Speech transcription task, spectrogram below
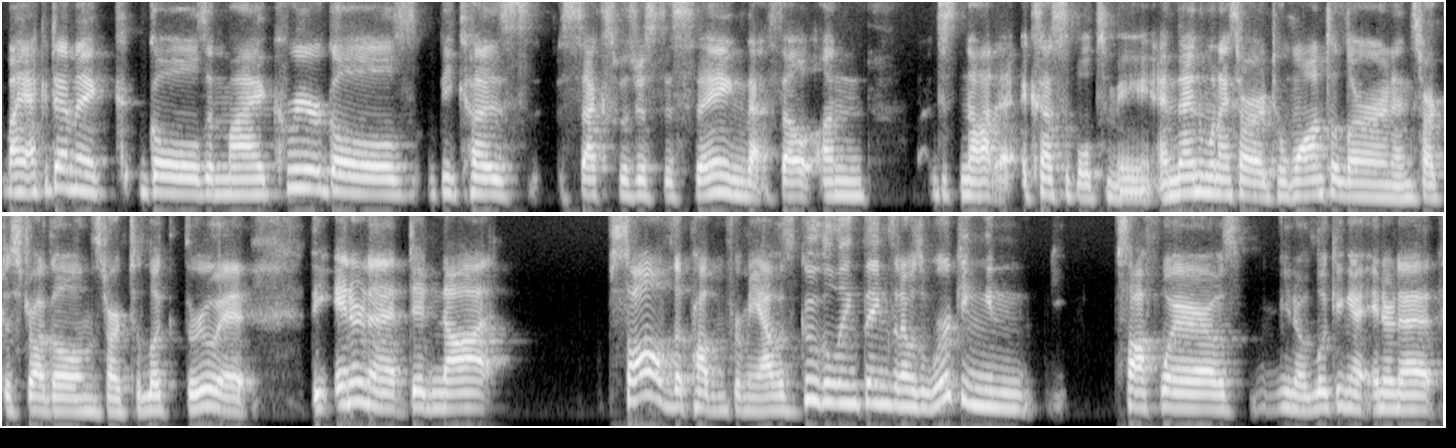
my academic goals and my career goals because sex was just this thing that felt un just not accessible to me and then when i started to want to learn and start to struggle and start to look through it the internet did not solve the problem for me i was googling things and i was working in software. I was, you know, looking at internet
